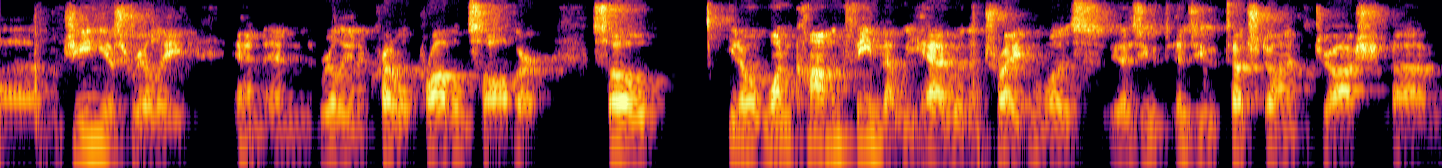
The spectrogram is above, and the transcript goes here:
um, genius, really, and, and really an incredible problem solver. So, you know, one common theme that we had within Triton was, as you as you touched on, Josh, um,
